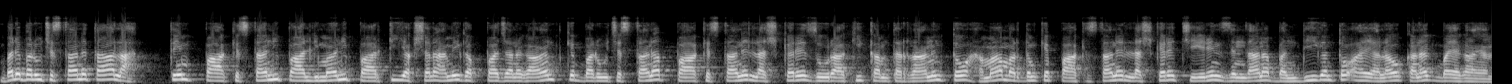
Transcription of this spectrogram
بلے بلوچستان تا لہتم پاکستانی پارلیمانی پارٹی یکشلہ ہمیں گپا جنگانت کہ بلوچستان پاکستان لشکر زوراکی کم ترانن تو ہما مردم کے پاکستان لشکر چیرن زندانہ بندیگن تو آئے علاو کنک بیگائن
